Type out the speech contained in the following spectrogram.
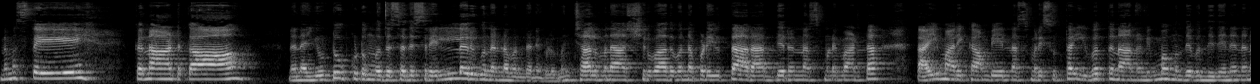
ನಮಸ್ತೆ ಕರ್ನಾಟಕ ನನ್ನ ಯೂಟ್ಯೂಬ್ ಕುಟುಂಬದ ಸದಸ್ಯರೆಲ್ಲರಿಗೂ ನನ್ನ ವಂದನೆಗಳು. ಮುಂಚಾಲ್ಮನ ಆಶೀರ್ವಾದವನ್ನ ಪಡೆಯುತ್ತಾ, ಆರಾಧ್ಯರನ್ನ ಸ್ಮರಣೆ ಮಾಡ್ತಾ, ತಾಯಿ ಮಾರಿಕಾಂಬೆಯನ್ನ ಸ್ಮರಿಸುತ್ತಾ ಇವತ್ತು ನಾನು ನಿಮ್ಮ ಮುಂದೆ ಬಂದಿದ್ದೇನೆ. ನನ್ನ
